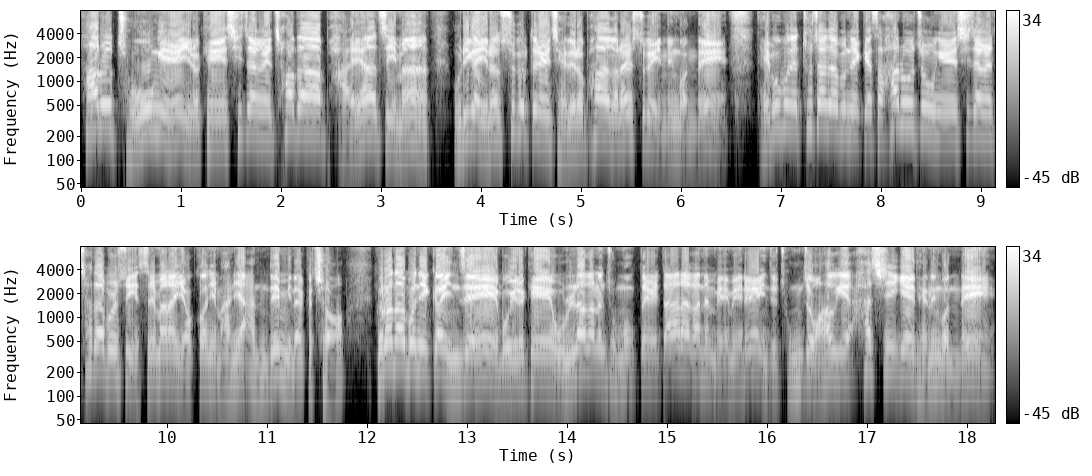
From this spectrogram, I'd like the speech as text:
하루 종일 이렇게 시장을 쳐다봐야지만 우리가 이런 수급들을 제대로 파악을 할 수가 있는 건데 대부분의 투자자분들께서 하루 종일 시장을 쳐다볼 수 있을 만한 여건이 많이 안 됩니다. 그렇죠? 그러다 보니까 이제 뭐 이렇게 올라가는 종목들 따라가는 매매를 이제 종종 하게 하시게 되는 건데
